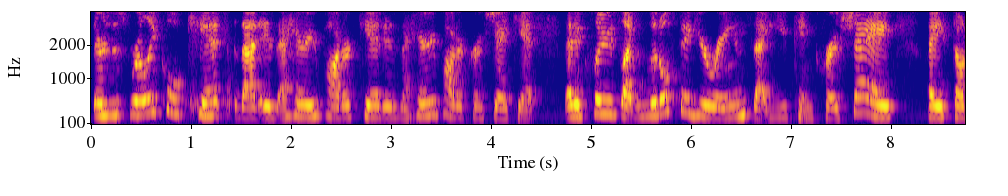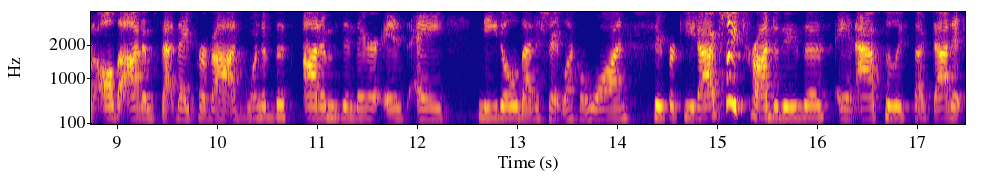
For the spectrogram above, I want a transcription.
there's this really cool kit that is a Harry Potter kit. It is a Harry Potter crochet kit that includes like little figurines that you can crochet based on all the items that they provide. One of the items in there is a needle that is shaped like a wand. Super cute. I actually tried to do this and absolutely sucked at it.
